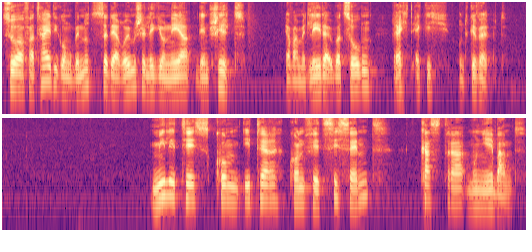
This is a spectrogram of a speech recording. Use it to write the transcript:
Zur Verteidigung benutzte der römische Legionär den Schild. Er war mit Leder überzogen, rechteckig und gewölbt. Milites cum iter confecissent castra muniebant.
